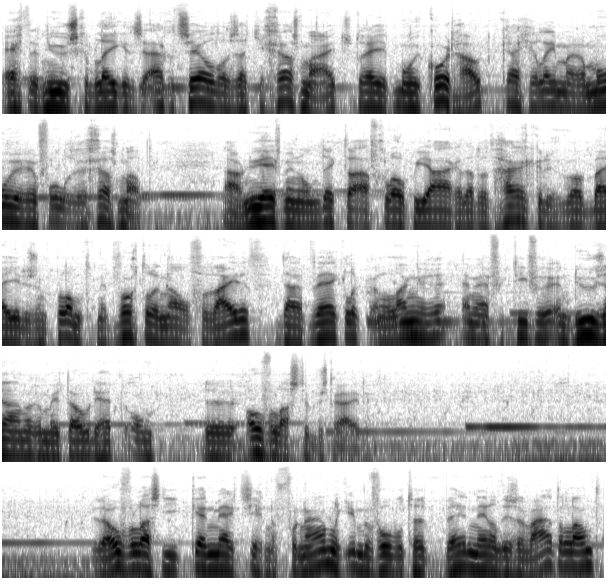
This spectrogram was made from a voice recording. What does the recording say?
Echter, nu is gebleken, het is eigenlijk hetzelfde als dat je gras maait. Zodra je het mooi kort houdt, krijg je alleen maar een mooiere en vollere grasmat. Nou, nu heeft men ontdekt de afgelopen jaren dat het harken, dus waarbij je dus een plant met wortel en al verwijdert, daadwerkelijk een langere en effectievere en duurzamere methode hebt om de overlast te bestrijden. De overlast die kenmerkt zich nog voornamelijk in bijvoorbeeld het, Nederland is een waterland.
